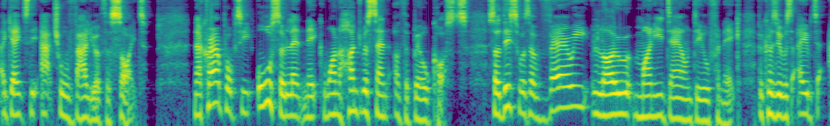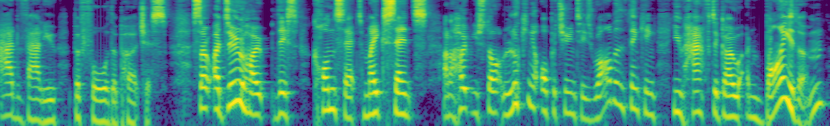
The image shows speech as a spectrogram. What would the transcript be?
against the actual value of the site. Now, Crowd Property also lent Nick 100% of the build costs. So this was a very low money down deal for Nick because he was able to add value before the purchase. So I do hope this concept makes sense and I hope you start looking at opportunities rather than thinking you have to go and buy them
